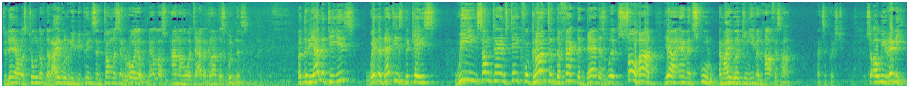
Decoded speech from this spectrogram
Today I was told of the rivalry between St. Thomas and Royal. May Allah subhanahu wa ta'ala grant us goodness. But the reality is, whether that is the case, we sometimes take for granted the fact that dad has worked so hard. Here I am at school. Am I working even half as hard? That's a question. So are we ready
